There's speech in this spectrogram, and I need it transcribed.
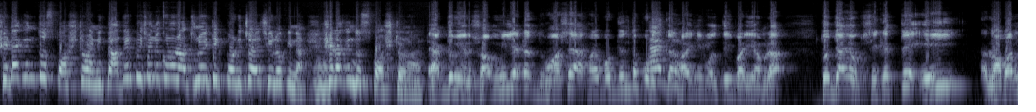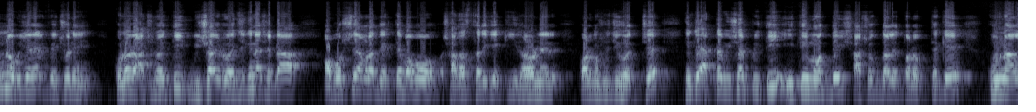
সেটা কিন্তু স্পষ্ট হয়নি। তাদের পিছনে কোনো রাজনৈতিক পরিচয় ছিল কিনা সেটা কিন্তু স্পষ্ট নয়। একদমই না। সব মিলিয়ে একটা ধোঁয়াশা এখনও পর্যন্ত পরিষ্কার একদম। হয়নি বলতেই পারি আমরা। তো যাই হোক সেক্ষেত্রে এই নবান্ন অভিযানের পেছনে কোনো রাজনৈতিক বিষয় রয়েছে কিনা সেটা অবশ্যই আমরা দেখতে পাবো সাতাশ তারিখে কী ধরনের কর্মসূচি হচ্ছে। কিন্তু একটা বিষয় প্রীতি, ইতিমধ্যেই শাসক দলের তরফ থেকে কুণাল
